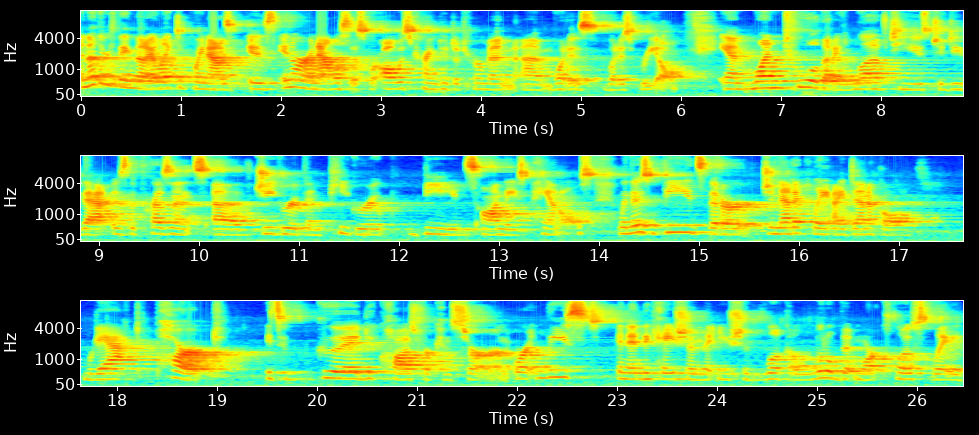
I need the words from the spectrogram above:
Another thing that I like to point out is, in our analysis, we're always trying to determine um, what, is, what is real. And one tool that I love to use to do that is the presence of G group and P group beads on these panels. When those beads that are genetically identical react apart, it's a good cause for concern, or at least an indication that you should look a little bit more closely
